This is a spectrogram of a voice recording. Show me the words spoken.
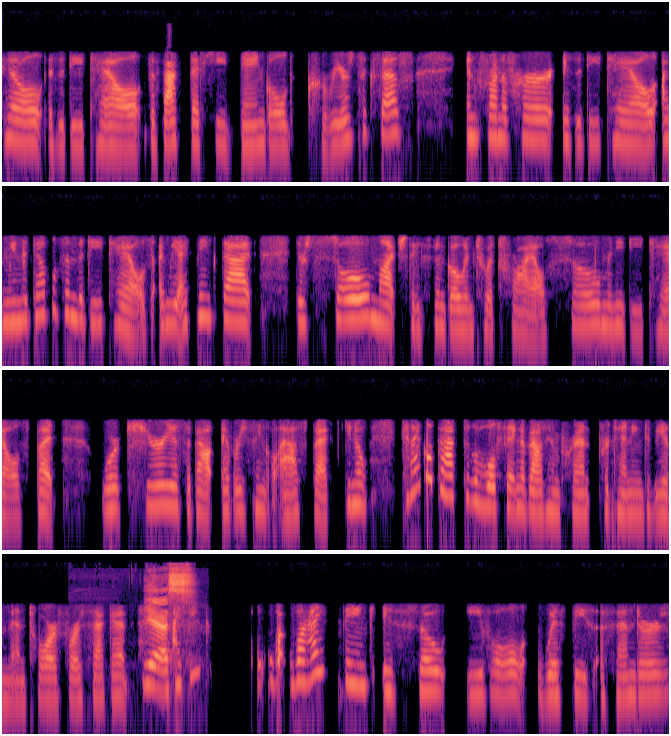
pill is a detail. The fact that he dangled career success in front of her is a detail. I mean, the devil's in the details. I mean, I think that there's so much things can go into a trial, so many details, but we're curious about every single aspect. You know, can I go back to the whole thing about him pre- pretending to be a mentor for a second? Yes. I think what, what I think is so evil with these offenders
